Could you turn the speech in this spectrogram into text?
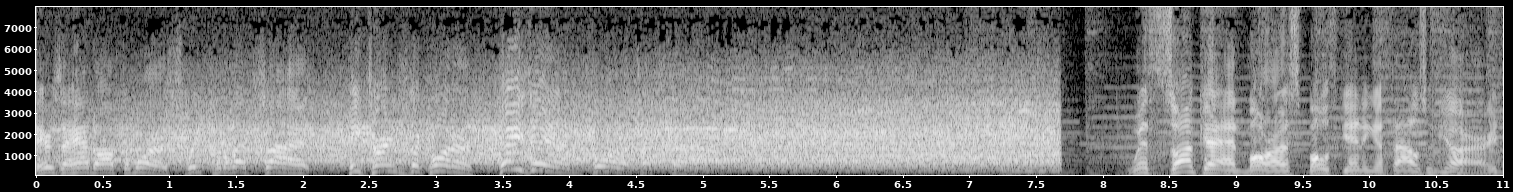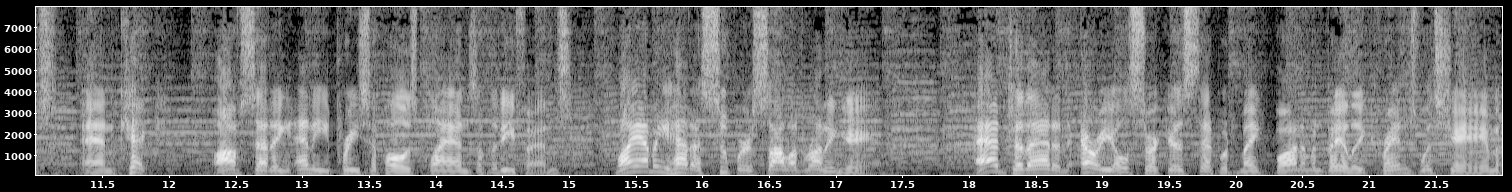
Here's a handoff to Morris. Sweep to the left side. He turns the corner. He's in for the touchdown. With Csonka and Morris both gaining a thousand yards and kick offsetting any presupposed plans of the defense, Miami had a super solid running game. Add to that an aerial circus that would make Barnum and Bailey cringe with shame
